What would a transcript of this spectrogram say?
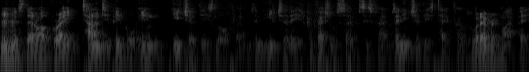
Mhm. because there are great, talented people in each of these law firms, in each of these professional services firms, in each of these tech firms, whatever it might be.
